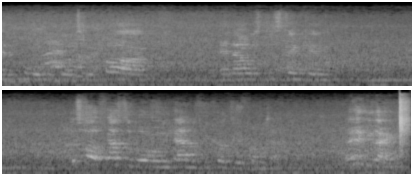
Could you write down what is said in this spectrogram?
and the pool going to the car. And I was just thinking, this whole festival only happens because of your contact. And it'd be like,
